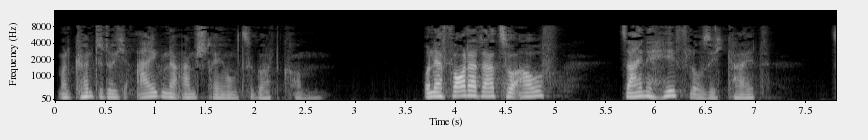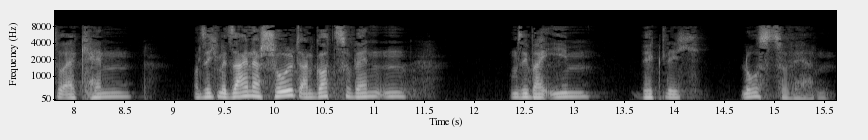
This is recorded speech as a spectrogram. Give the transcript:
man könnte durch eigene Anstrengung zu Gott kommen. Und er fordert dazu auf, seine Hilflosigkeit zu erkennen und sich mit seiner Schuld an Gott zu wenden, um sie bei ihm wirklich loszuwerden.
